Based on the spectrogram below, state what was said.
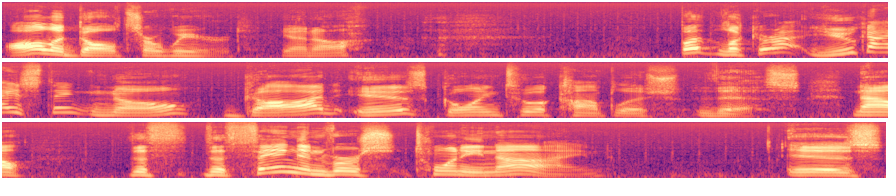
all adults are weird, you know. But look around. You guys think, no, God is going to accomplish this. Now, the, th- the thing in verse 29 is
